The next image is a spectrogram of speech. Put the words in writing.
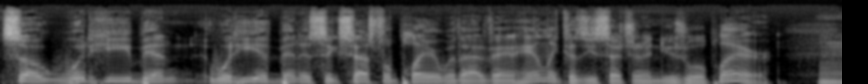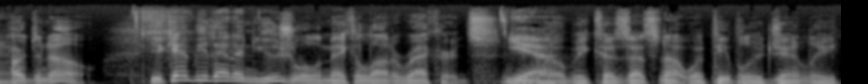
So would he been would he have been a successful player without Van Halen because he's such an unusual player? Hmm. Hard to know. You can't be that unusual and make a lot of records. You Yeah. know, because that's not what people are generally.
